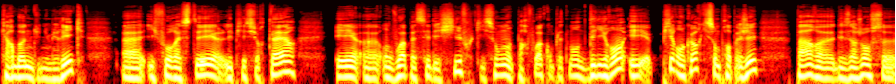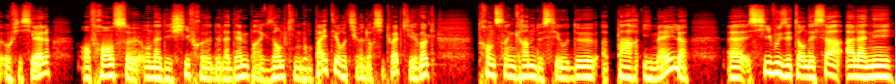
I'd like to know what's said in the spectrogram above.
carbone du numérique, il faut rester les pieds sur terre et euh, on voit passer des chiffres qui sont parfois complètement délirants et pire encore qui sont propagés par euh, des agences euh, officielles. En France, on a des chiffres de l'ADEME par exemple qui n'ont pas été retirés de leur site web qui évoquent 35 grammes de CO2 par email. si vous étendez ça à l'année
